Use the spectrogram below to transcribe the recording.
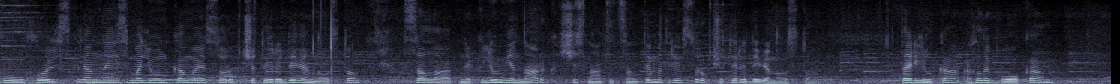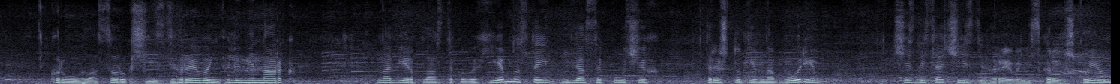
Кухоль скляний з малюнками 44,90. Салатник люмінарк 16 см 44,90. Тарілка глибока, кругла 46 гривень люмінарк. Набір пластикових ємностей для сипучих 3 штуки в наборі 66 гривень з кришкою.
